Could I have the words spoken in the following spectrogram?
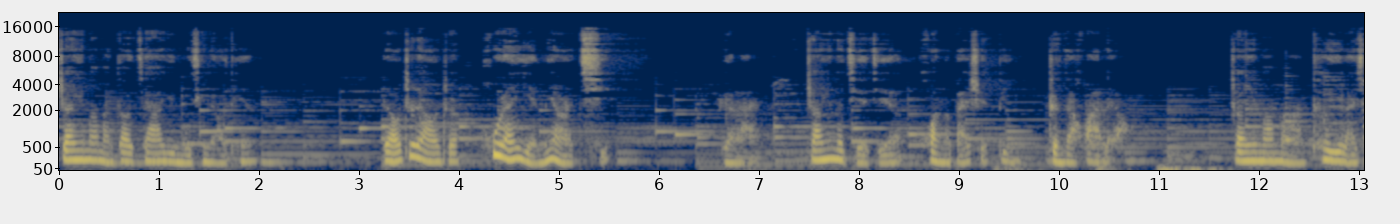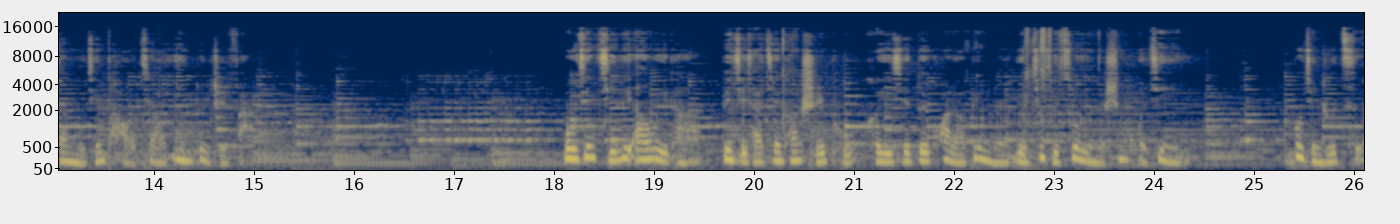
张英妈妈到家与母亲聊天，聊着聊着，忽然掩面而泣。原来，张英的姐姐患了白血病，正在化疗。张英妈妈特意来向母亲讨教应对之法。母亲极力安慰她，并写下健康食谱和一些对化疗病人有积极作用的生活建议。不仅如此，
